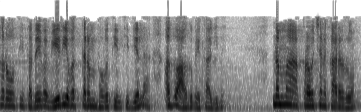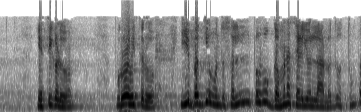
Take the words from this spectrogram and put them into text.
ಕರೋತಿ, ತದೇವ ವೀರ್ಯವತ್ತರಂ ಭವತಿ ಅಂತಿದೆಯಲ್ಲ, ಅದು ಆಗಬೇಕಾಗಿದೆ. ನಮ್ಮ ಪ್ರವಚನಕಾರರು, ಯತಿಗಳು, ಪುರೋಹಿತರು, ಈ ಬಗ್ಗೆ ಒಂದು ಸ್ವಲ್ಪವೂ ಗಮನ ಸೆಳೆಯೋಲ್ಲ ಅನ್ನೋದು ತುಂಬ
